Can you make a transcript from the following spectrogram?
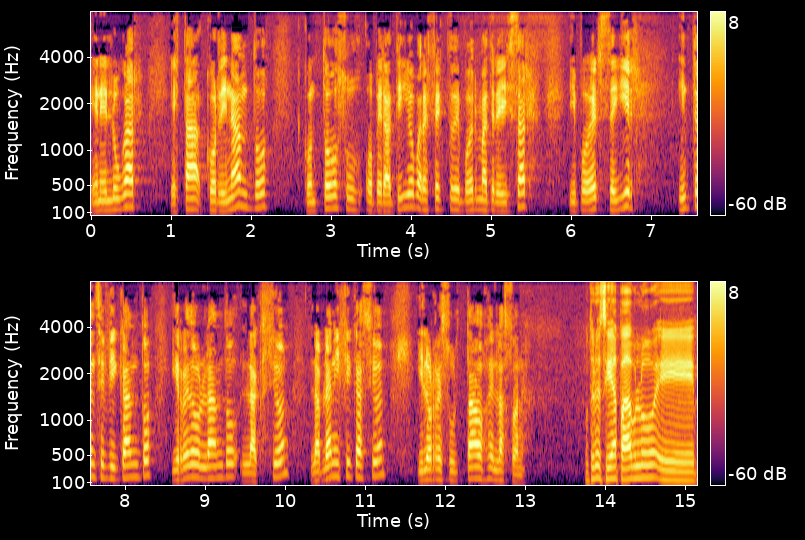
en el lugar, está coordinando con todos sus operativos para efecto de poder materializar y poder seguir intensificando y redoblando la acción, la planificación y los resultados en la zona. Usted decía, Pablo, eh,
